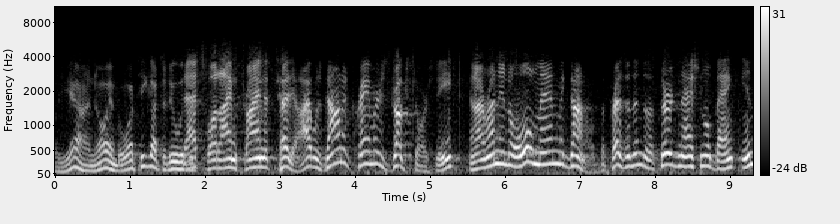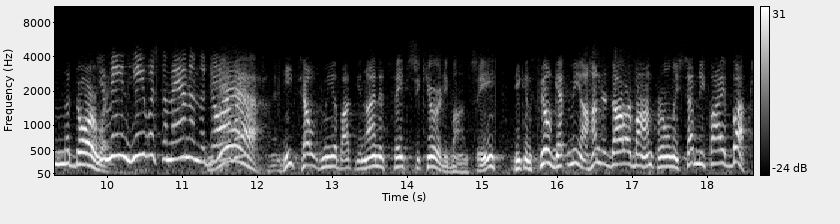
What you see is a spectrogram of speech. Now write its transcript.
Well, yeah, I know him, but what's he got to do with That's what I'm trying to tell you. I was down at Kramer's drugstore, see, and I run into old man McDonald, the president of the Third National Bank, in the doorway. You mean he was the man in the doorway? Yeah, and he tells me about the United States security bonds, see? He can still get me a hundred dollar bond for only seventy-five bucks.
